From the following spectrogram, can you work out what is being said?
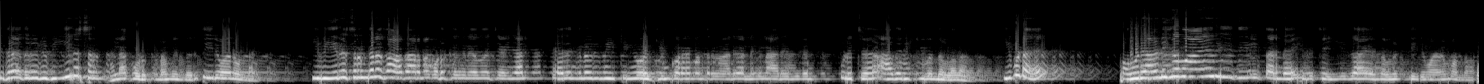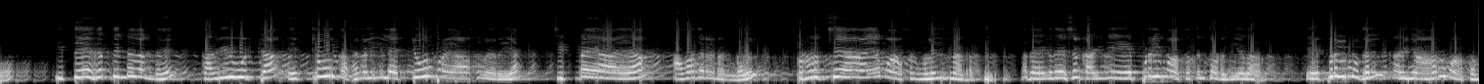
ഇദ്ദേഹത്തിന് ഒരു വീരശൃംഖല കൊടുക്കണം എന്നൊരു തീരുമാനം ഉണ്ടായി ഈ വീരശൃംഖല സാധാരണ കൊടുക്കുക എങ്ങനെയാന്ന് വെച്ച് കഴിഞ്ഞാൽ ഏതെങ്കിലും ഒരു മീറ്റിംഗ് വയ്ക്കും കുറെ മന്ത്രിമാരോ അല്ലെങ്കിൽ ആരെങ്കിലും വിളിച്ച് ആദരിക്കും എന്നുള്ളതാണ്. ഇവിടെ പൗരാണികമായ രീതിയിൽ തന്നെ ഇത് ചെയ്യുക എന്നുള്ള തീരുമാനം വന്നപ്പോൾ ഇദ്ദേഹത്തിന്റെ തന്നെ കഴിവുറ്റ ഏറ്റവും കഥകളിയിൽ ഏറ്റവും പ്രയാസമേറിയ ചിട്ടയായ അവതരണങ്ങൾ തുടർച്ചയായ മാസങ്ങളിൽ നടത്തി. അത് ഏകദേശം കഴിഞ്ഞ ഏപ്രിൽ മാസത്തിൽ തുടങ്ങിയതാണ്. ഏപ്രിൽ മുതൽ കഴിഞ്ഞ ആറു മാസം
